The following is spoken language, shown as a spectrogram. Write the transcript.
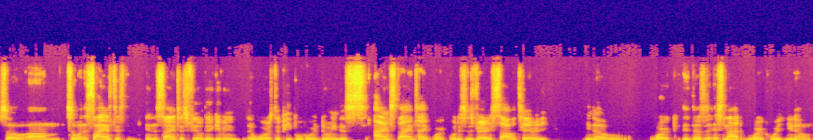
so um, so in the scientist in the scientist field, they're giving awards to people who are doing this Einstein type work. Well, this is very solitary you know, work. It doesn't. It's not work where you know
